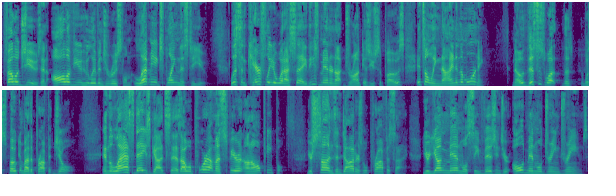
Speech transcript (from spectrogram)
Fellow Jews, and all of you who live in Jerusalem, let me explain this to you. Listen carefully to what I say. These men are not drunk, as you suppose. It's only nine in the morning. No, this is what the, was spoken by the prophet Joel. In the last days, God says, I will pour out my spirit on all people. Your sons and daughters will prophesy. Your young men will see visions. Your old men will dream dreams.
